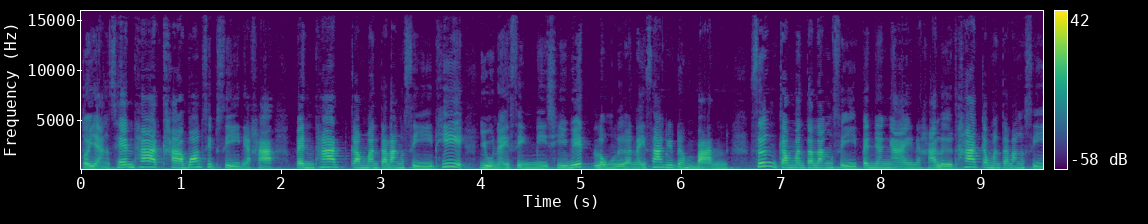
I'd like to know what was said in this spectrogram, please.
ตัวอย่างเช่นธาตุคาร์บอน 14 เนี่ยค่ะเป็นธาตุกัมมันตรังสีที่อยู่ในสิ่งมีชีวิตหลงเหลือในซากดึกดำบรรซึ่งกัมมันตรังสีเป็นยังไงนะคะ หรือธาตุกัมมันตรังสี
